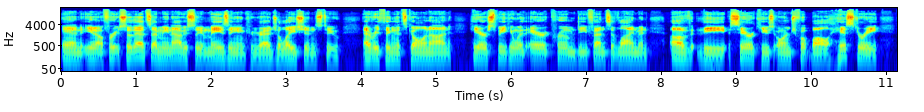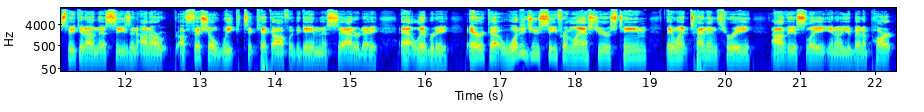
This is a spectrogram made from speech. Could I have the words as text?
And you know, for so that's I mean, obviously amazing, and congratulations to everything that's going on here. Speaking with Eric Crume, defensive lineman of the Syracuse Orange football history, speaking on this season on our official week to kickoff with the game this Saturday at Liberty. Erica, what did you see from last year's team? They went ten and three. Obviously, you know you've been a part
